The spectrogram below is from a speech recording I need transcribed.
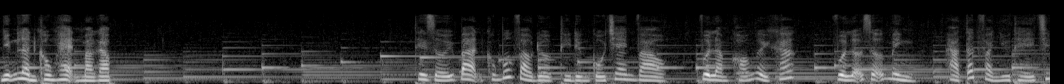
những lần không hẹn mà gặp. Thế giới bạn không bước vào được thì đừng cố chen vào, vừa làm khó người khác, vừa lỡ dỡ mình hà tất phải như thế chứ.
